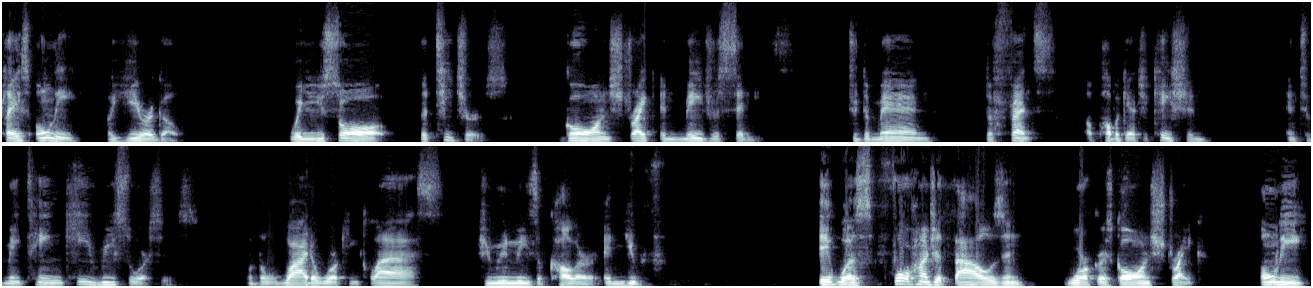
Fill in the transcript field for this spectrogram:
place only a year ago, when you saw the teachers go on strike in major cities to demand defense of public education and to maintain key resources for the wider working class, communities of color, and youth. It was 400,000 workers go on strike only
